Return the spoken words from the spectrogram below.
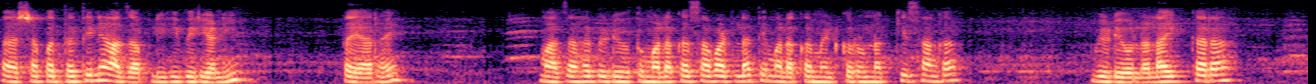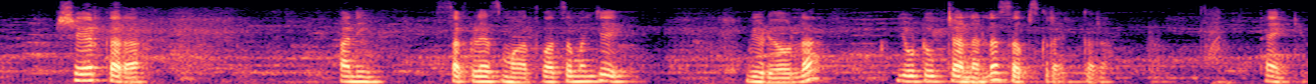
तर अशा पद्धतीने आज आपली ही बिर्याणी तयार आहे. माझा हा व्हिडिओ तुम्हाला कसा वाटला ते मला कमेंट करून नक्की सांगा. व्हिडिओला लाईक करा शेअर करा. आणि सगळ्यात महत्त्वाचं म्हणजे व्हिडिओला यूट्यूब चॅनलला सबस्क्राईब करा. थँक्यू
